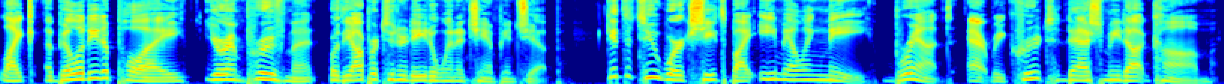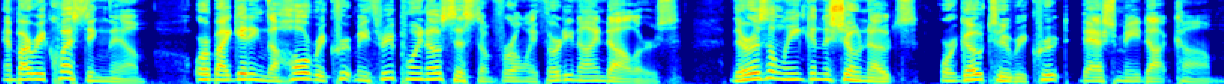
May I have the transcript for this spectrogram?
like ability to play, your improvement, or the opportunity to win a championship. Get the two worksheets by emailing me, Brent, at recruit-me.com, and by requesting them, or by getting the whole Recruit Me 3.0 system for only $39. There is a link in the show notes, or go to recruit-me.com.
